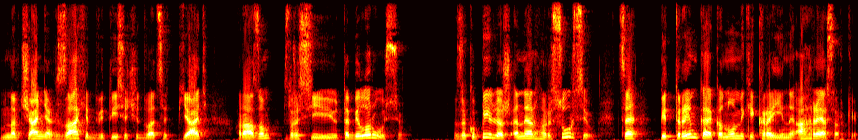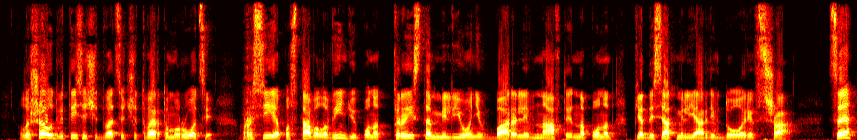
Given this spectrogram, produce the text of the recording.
в навчаннях Захід 2025 разом з Росією та Білоруссю. Закупівля ж енергоресурсів це підтримка економіки країни-агресорки. Лише у 2024 році Росія поставила в Індію понад 300 мільйонів барелів нафти на понад 50 мільярдів доларів США. Це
